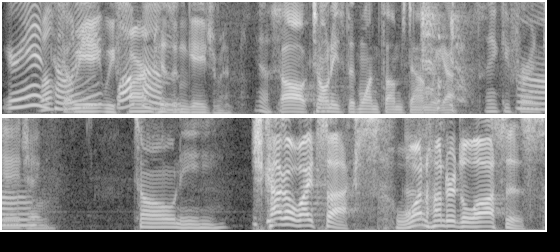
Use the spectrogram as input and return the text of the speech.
You're in, Welcome. Tony. We, we farmed his engagement. yes. Oh, Tony's the one thumbs down we got. Thank you for engaging. Tony. Chicago White Sox, uh. 100 losses.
